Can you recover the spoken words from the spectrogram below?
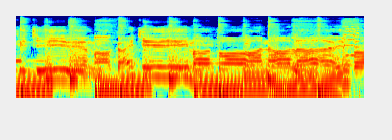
ခစ်ကြီးရဲ့မှာကိုင်းကြီးမှာသွားနာလိုက်ပါ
